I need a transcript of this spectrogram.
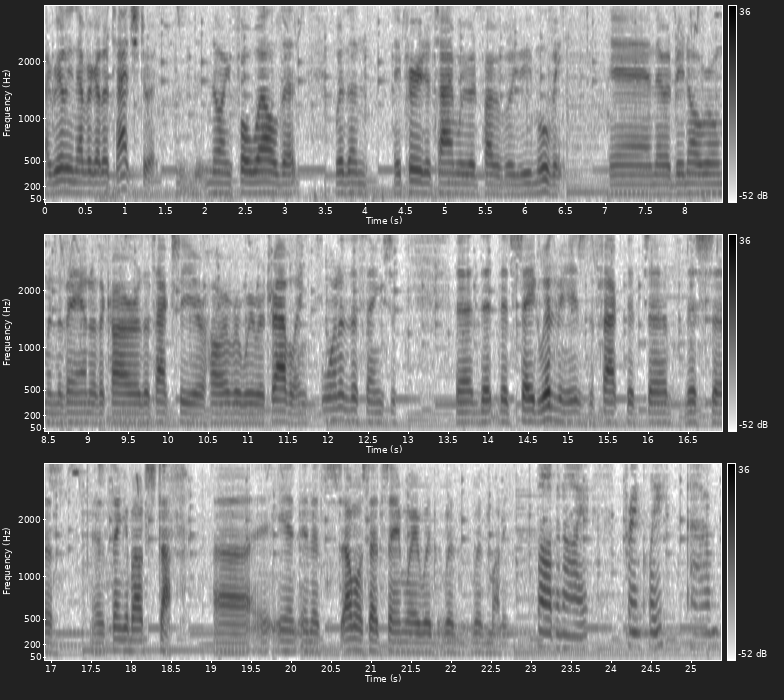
I really never got attached to it, knowing full well that within a period of time we would probably be moving and there would be no room in the van or the car or the taxi or however we were traveling. One of the things that, that, that stayed with me is the fact that uh, this uh, uh thing about stuff, uh, and, and, it's almost that same way with, with, with money. Bob and I, frankly, um,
